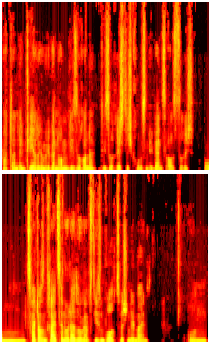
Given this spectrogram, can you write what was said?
hat dann Imperium übernommen, diese Rolle, diese richtig großen Events auszurichten. Um 2013 oder so gab es diesen Bruch zwischen den beiden. Und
